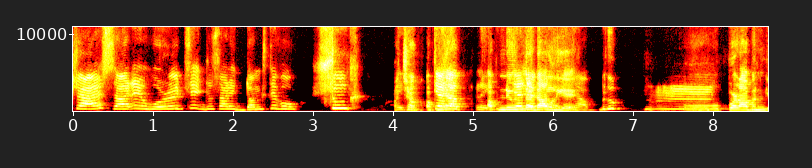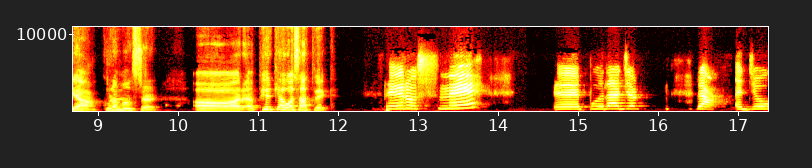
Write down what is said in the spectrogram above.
चार सारे वर्ड से जो सारे डम्स थे वो शुंख अच्छा अपने आप अपने अंदर डाल लिए। बड़ा बन गया कूड़ा मॉन्स्टर और फिर क्या हुआ सात्विक? फिर उसने पूरा जो रा- जो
